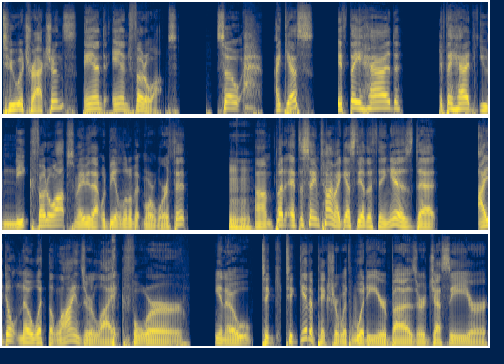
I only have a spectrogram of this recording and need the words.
two attractions and and photo ops. So I guess if they had if they had unique photo ops, maybe that would be a little bit more worth it. hmm Um, but at the same time, I guess the other thing is that I don't know what the lines are like for you know to to get a picture with Woody or Buzz or Jesse or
